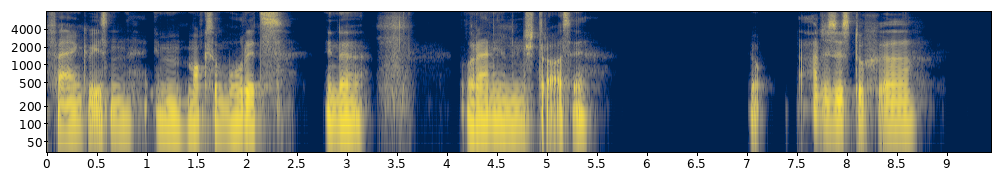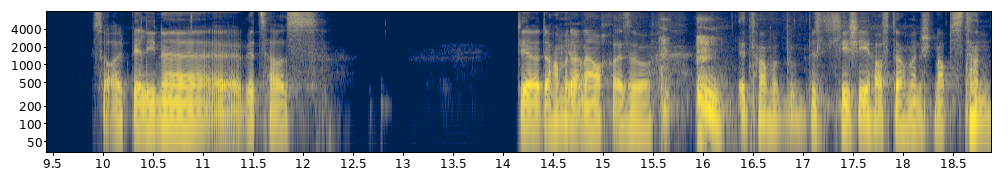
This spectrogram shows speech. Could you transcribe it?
feiern gewesen im Max und Moritz in der Oranienstraße. Ah, das ist doch, äh, so Altberliner äh, Wirtshaus. Der, da haben wir Ja. dann auch, also jetzt haben wir ein bisschen klischeehaft, da haben wir den Schnaps dann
